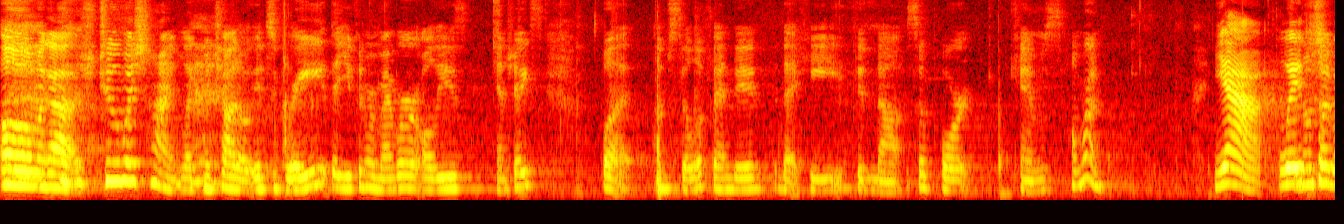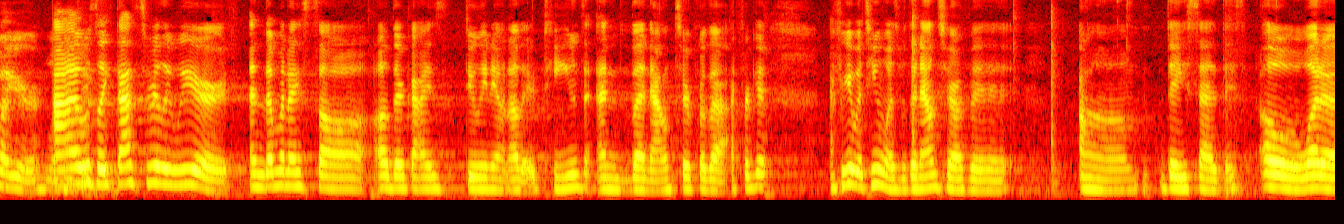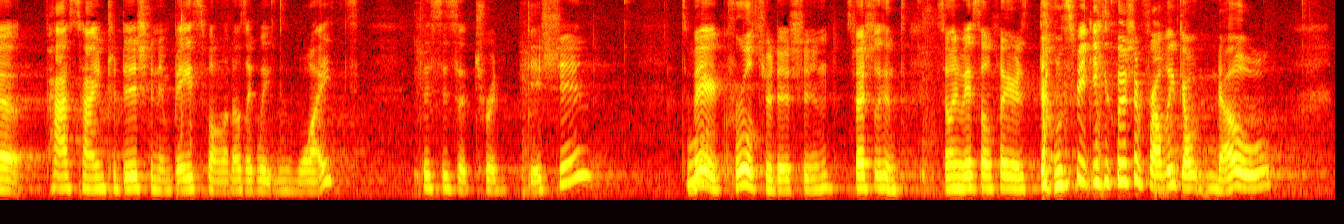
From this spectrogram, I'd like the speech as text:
Oh my gosh, too much time. Like Machado, it's great that you can remember all these handshakes, but I'm still offended that he did not support Kim's home run. Yeah, So which don't me about your. I was like, that's really weird. And then when I saw other guys doing it on other teams, and the announcer for the I forget, I forget what team it was, but the announcer of it, um, they said they said, oh, what a pastime tradition in baseball, and I was like, wait, what? This is a tradition. It's a very cruel tradition, especially since so many baseball players don't speak English and probably don't know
